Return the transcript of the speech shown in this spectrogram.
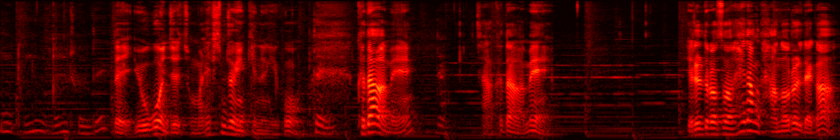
어, 너무 너무 좋은데? 네, 요거 이제 정말 핵심적인 기능이고 네. 그 다음에 네. 자, 그 다음에 예를 들어서 해당 단어를 내가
